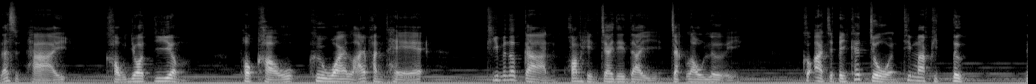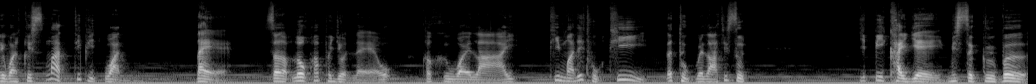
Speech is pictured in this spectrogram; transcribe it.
และสุดท้ายเขายอดเยี่ยม เพราะเขาคือวายร้ายพันธ์แท้ ที่ไม่ต้องการความเห็นใจใด ๆ จากเราเลย เขาอาจจะเป็นแค่โจรที่มาผิดตึก ในวันคริสต์มาสที่ผิดวัน แต่สำหรับโลกภาพยนตร์แล้ว เขาคือวายร้ายที่มาได้ถูกที่และถูกเวลาที่สุด ยิปปี้ไคเยมิสเตอร์กรูเบอร์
